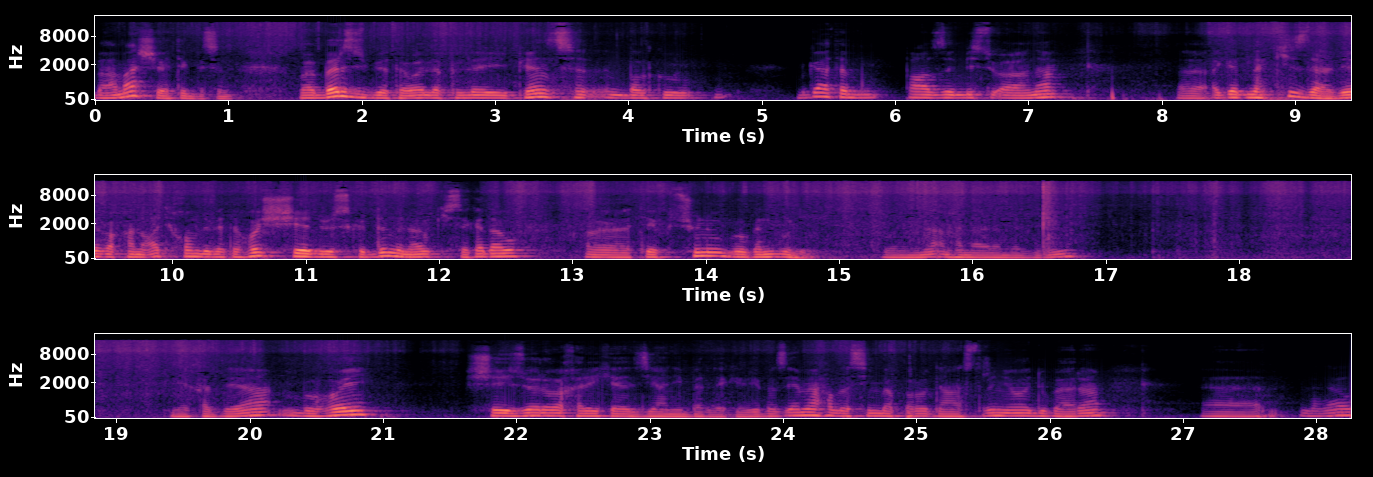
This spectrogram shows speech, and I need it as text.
بە هەمان شێتێک دەچن و بەرزش بێتەوە لە پلەی پێنج بەڵکو بگاتە پازدە بیست و ئانا ئەگەر لە کیسدا بێ بە قەنعاتی خۆم دەبێتە هۆی شێ دروستکردن لە ناو کیسەکەدا و تێکچون و بۆگەنبوونی ئەم هەنارە دەبینی لێقەدەیە بەهۆی شەی زۆرەوە خەرێکە زیانی بەردەکەوێت بەس ئێمە هەڵدەسین بە پەڕۆ دانسترنیەوە دووبارە لەناو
